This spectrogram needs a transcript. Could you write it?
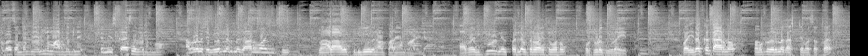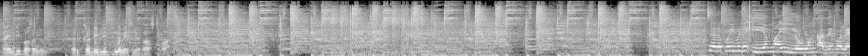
നമ്മൾ സ്വന്തം പേരിൽ മാർക്കറ്റിൽ ഷമീസ് കാസ് എന്ന് പേരിടുമ്പോൾ അവിടെ ഷമീറിൽ നിന്ന് കാറ് വാങ്ങിയിട്ട് നാളെ ആൾ കുടുങ്ങിയെന്ന് ഒരാൾ പറയാൻ പാടില്ല. അപ്പോൾ എനിക്ക് എന്റെ ഉത്തരവാദിത്വബോധം കുറച്ചുകൂടെ കൂടായി അപ്പോൾ ഇതൊക്കെ കാരണം നമുക്ക് വരുന്ന കസ്റ്റമേഴ്സ് ഒക്കെ നയന്റി പെർസെന്റും ഒരു ക്രെഡിബിലിറ്റിന്റെ ബേസിൽ വരുന്ന കസ്റ്റമറാണ് ഇവിടെ ഇ എം ഐ ലോൺ അതേപോലെ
